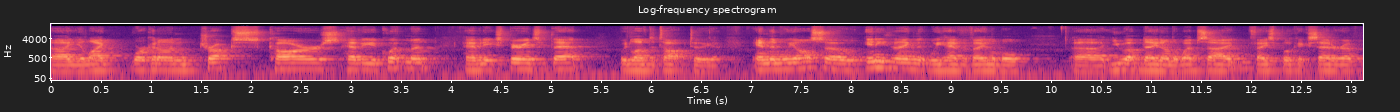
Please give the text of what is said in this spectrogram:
uh, you like working on trucks, cars, heavy equipment, have any experience with that, we'd love to talk to you. And then we also, anything that we have available, uh, you update on the website, Facebook, etc.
